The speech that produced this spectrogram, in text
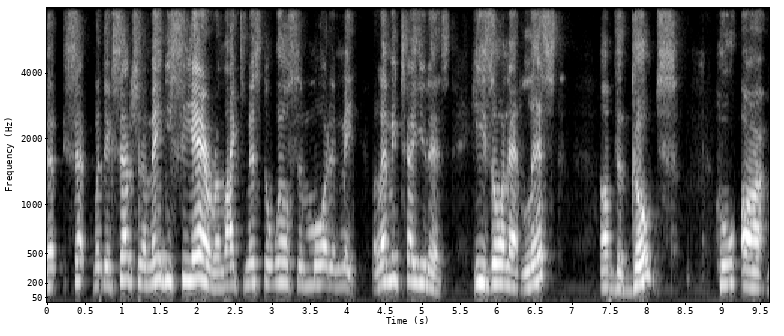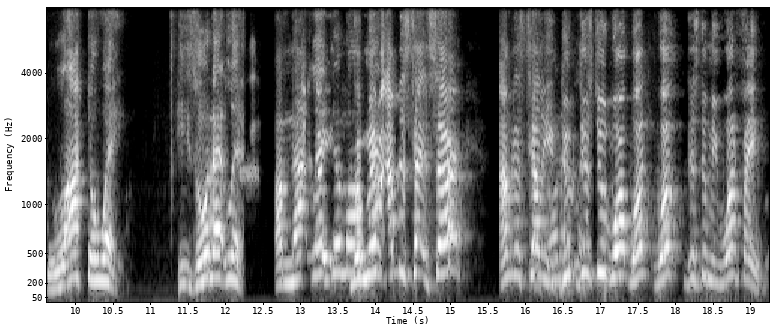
except with the exception of maybe Sierra, likes Mr. Wilson more than me. But let me tell you this: he's on that list of the goats who are locked away. He's on that list. I'm not letting them off. Remember, I'm just telling, sir. I'm just telling you, do, this dude want what what just do me one favor.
